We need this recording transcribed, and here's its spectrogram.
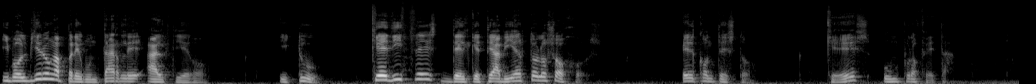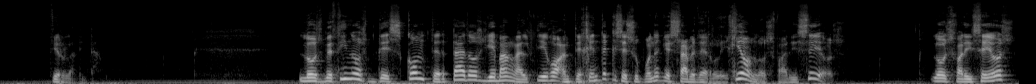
Y volvieron a preguntarle al ciego, ¿y tú ¿Qué dices del que te ha abierto los ojos? Él contestó, que es un profeta. Cierro la cita. Los vecinos desconcertados llevan al ciego ante gente que se supone que sabe de religión, los fariseos. Los fariseos,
